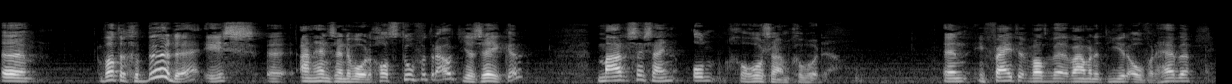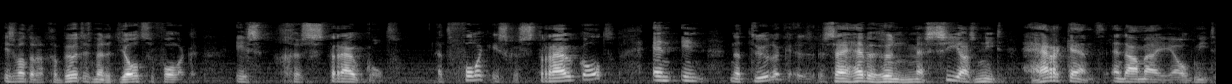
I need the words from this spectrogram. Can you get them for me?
Uh, wat er gebeurde is, uh, aan hen zijn de woorden Gods toevertrouwd, jazeker. Maar zij zijn ongehoorzaam geworden. En in feite, wat we, waar we het hier over hebben, is wat er gebeurd is met het Joodse volk, is gestruikeld. Het volk is gestruikeld. En in, natuurlijk, eh, zij hebben hun Messias niet herkend. En daarmee ook niet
